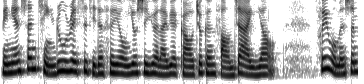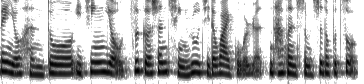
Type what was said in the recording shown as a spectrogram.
每年申请入瑞士籍的费用又是越来越高，就跟房价一样。所以我们身边有很多已经有资格申请入籍的外国人，他们什么事都不做。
